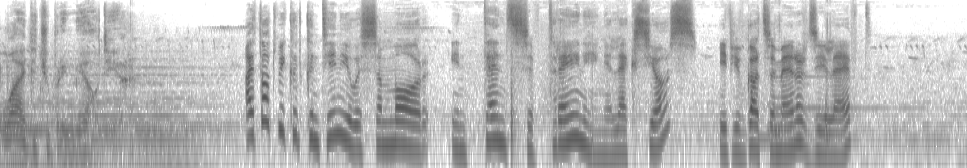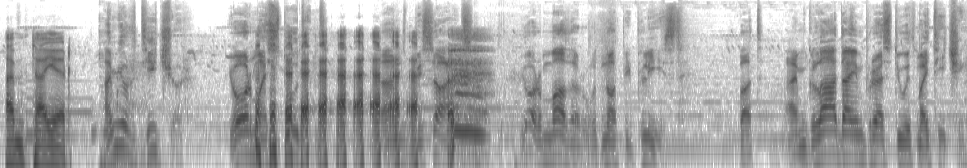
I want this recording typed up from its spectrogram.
why did you bring me out here? I thought we could continue with some more intensive training, Alexios. If you've got some energy left. I'm tired. I'm your teacher. You're my student. and besides, your mother would not be pleased. But I'm glad I impressed you with my teaching.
